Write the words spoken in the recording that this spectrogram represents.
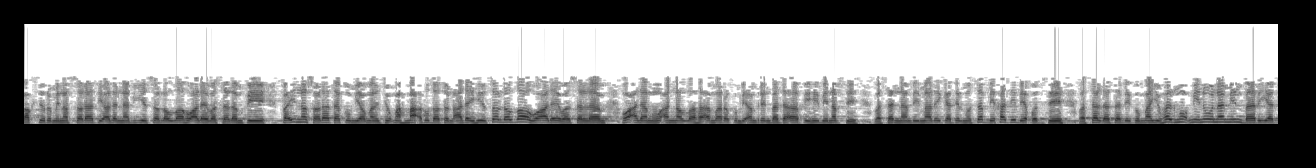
فاكثروا من الصلاة على النبي صلى الله عليه وسلم فيه فإن صلاتكم يوم الجمعة معروضة عليه صلى الله عليه وسلم. واعلموا أن الله أمركم بأمر بدأ فيه بنفسه وسنى بملكة المسبخة بقدسه وسلس بكم أيها المؤمنون من برية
